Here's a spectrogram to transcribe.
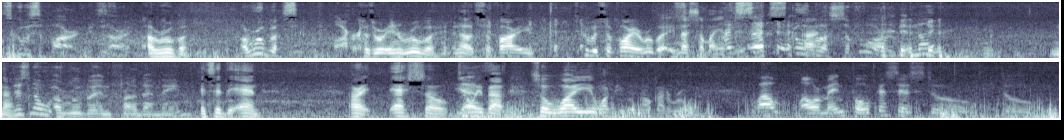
Scuba Safari. Sorry. Aruba. Aruba Safari. Because we're in Aruba. No, Safari. Scuba Safari Aruba. And messed up my I interview. said Scuba Safari, didn't I? No, There's no Aruba in front of that name. it's at the end. All right, Ish. So tell me Yes. about. So why do you want people to know about Aruba? Well, our main focus is to to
